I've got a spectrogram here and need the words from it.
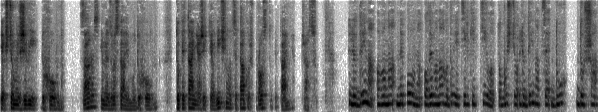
Якщо ми живі духовно зараз і ми зростаємо духовно, то питання життя вічного це також просто питання часу. Людина, вона не повна, коли вона годує тільки тіло, тому що людина це дух, душа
